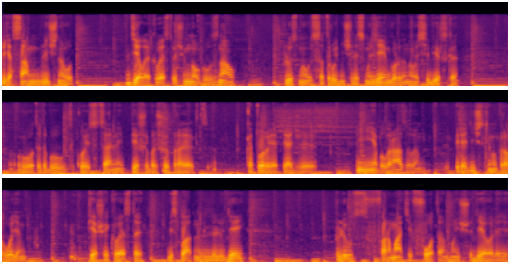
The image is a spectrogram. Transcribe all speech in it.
Я сам лично, вот, делая квест, очень много узнал. Плюс мы сотрудничали с музеем города Новосибирска. Вот, это был такой социальный пеший большой проект, который, опять же, не был разовым. Периодически мы проводим пешие квесты бесплатно для людей. Плюс в формате фото мы еще делали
